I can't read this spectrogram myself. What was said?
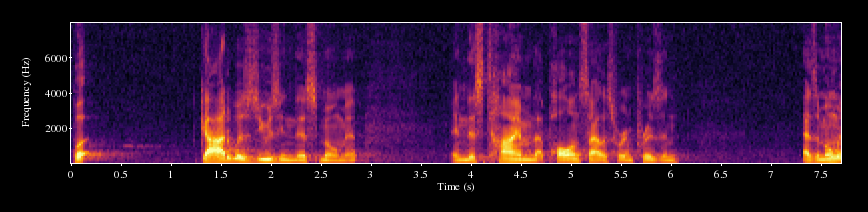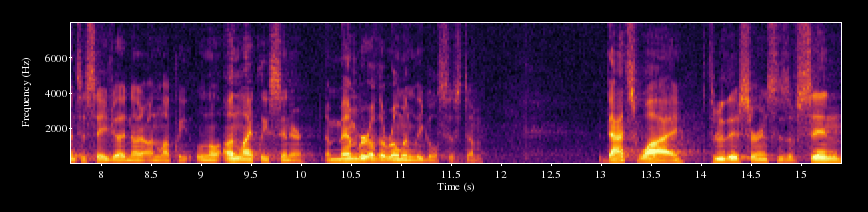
But God was using this moment in this time that Paul and Silas were in prison as a moment to save yet another unlikely, unlikely sinner, a member of the Roman legal system. That's why, through the assurances of sin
